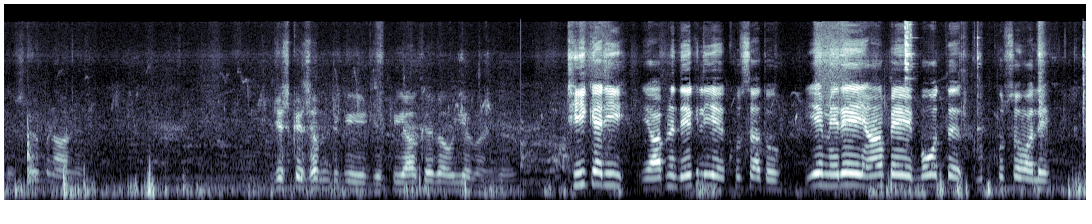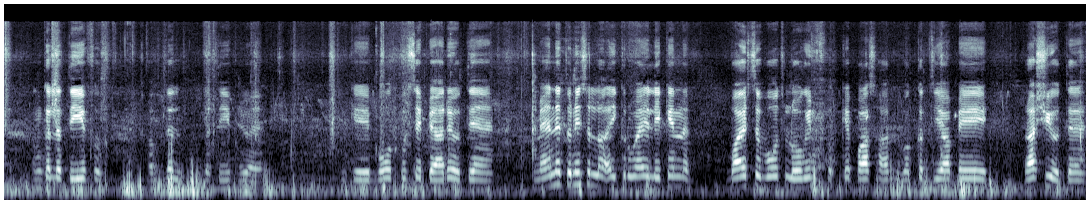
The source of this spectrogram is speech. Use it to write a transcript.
दूसरे बना लेते जिस किस्म की जुती आखेगा वो ये बन जाए ठीक है जी ये आपने देख लिए खुस्सा तो। ये मेरे यहाँ पे बहुत खुस्सों वाले अंकल लतीफ़। अब्दुल लतीफ़ जो है कि बहुत खुद से प्यारे होते हैं। मैंने तो नहीं सिलाई करवाई लेकिन बाहर से बहुत लोग इनके पास हर वक्त यहाँ पे राशि होता है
